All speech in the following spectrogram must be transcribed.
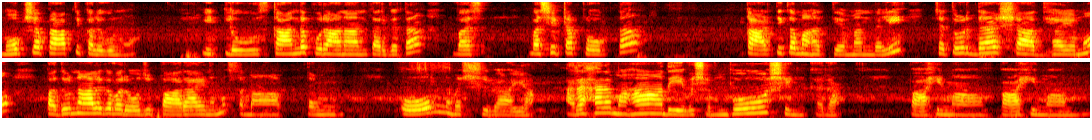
మోక్షప్రాప్తి కలుగును. ఇట్లు స్కాంద పురాణాంతర్గత వస్ వశిట ప్రోక్త కార్తీక మహత్యం మందలి చతుర్దశాధ్యాయము పదునాలుగవ రోజు పారాయణము సమాప్తం. ఓం నమ శివాయ. అరహర మహాదేవ శంభో శంకర. పాహిమా పాహిమాం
